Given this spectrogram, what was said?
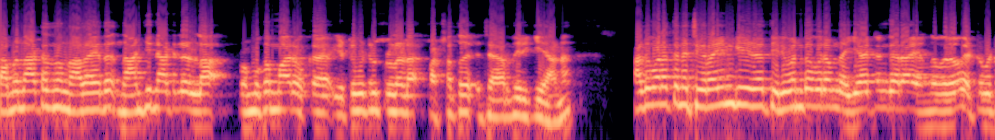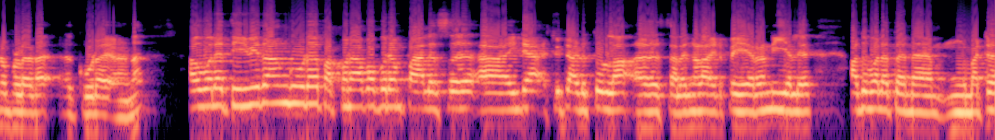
തമിഴ്നാട്ടിൽ നിന്ന് അതായത് നാഞ്ചിനാട്ടിലുള്ള പ്രമുഖന്മാരൊക്കെ എട്ടുവീട്ടിൽ പിള്ളയുടെ പക്ഷത്ത് ചേർന്നിരിക്കുകയാണ്. അതുപോലെ തന്നെ ചിറയൻകീഴ് തിരുവനന്തപുരം നെയ്യാറ്റിൻകര എന്നിവരും എട്ടുവിട്ടുപിള്ളയുടെ കൂടെയാണ്. അതുപോലെ തിരുവിതാംകൂട് പത്മനാഭപുരം പാലസ് അതിന്റെ ചുറ്റടുത്തുള്ള സ്ഥലങ്ങളായിട്ട് ഇപ്പൊ എറണിയൽ അതുപോലെ തന്നെ മറ്റ്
